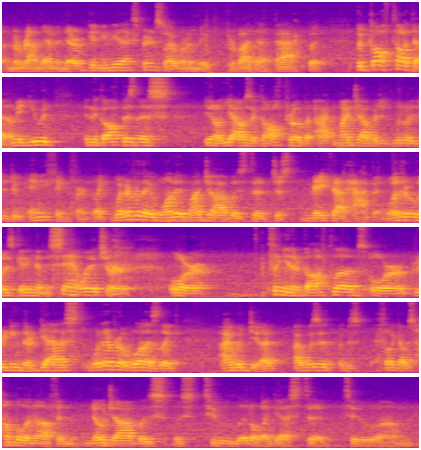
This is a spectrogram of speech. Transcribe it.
am around them and they're giving me that experience, so I want to make provide that back. But but golf taught that. I mean, you would in the golf business you know, yeah, I was a golf pro, but I, my job was literally to do anything for them. like whatever they wanted. My job was to just make that happen. Whether it was getting them a sandwich or, or cleaning their golf clubs or greeting their guests, whatever it was, like I would do. I, I was, a, I was, I felt like I was humble enough, and no job was was too little, I guess, to to um,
